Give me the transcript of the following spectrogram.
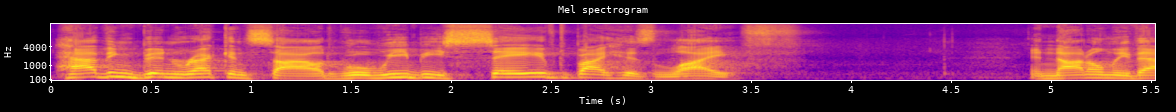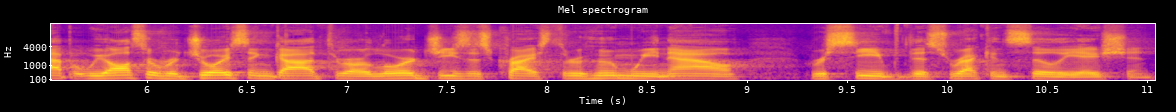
having been reconciled will we be saved by his life? And not only that, but we also rejoice in God through our Lord Jesus Christ through whom we now received this reconciliation.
